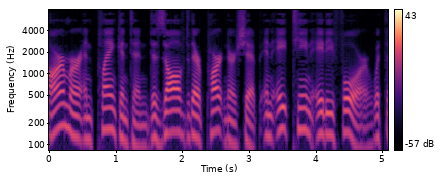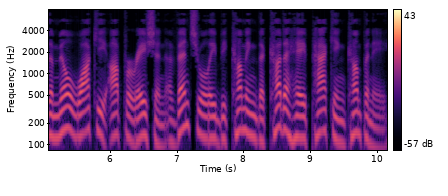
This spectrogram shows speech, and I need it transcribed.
Armour and Plankinton dissolved their partnership in 1884 with the Milwaukee operation eventually becoming the Cudahy Packing Company.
